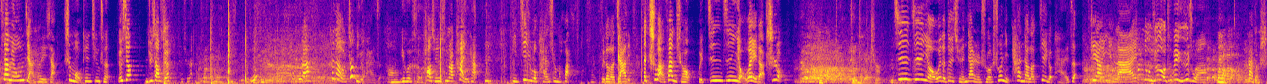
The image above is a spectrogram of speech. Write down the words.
下面我们假设一下，是某天清晨，刘星，你去上学。我去。嗯，突然看到有这么一个牌子，你会很好奇的去那儿看一看。你记住了牌子上的话，回到了家里，在吃晚饭的时候会津津有味的吃肉，就知道吃。津津有味的对全家人说，说你看到了这个牌子，这样一来，就觉得我特别愚蠢。嗯，那倒是。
